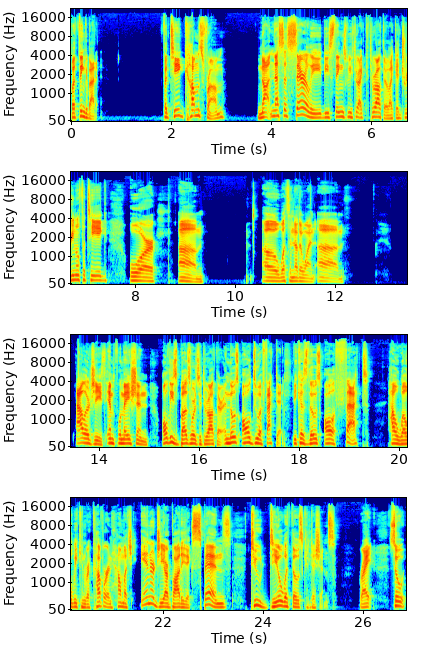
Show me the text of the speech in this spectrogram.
But think about it. Fatigue comes from not necessarily these things we throw, throw out there, like adrenal fatigue or, um, oh, what's another one? Um, allergies, inflammation, all these buzzwords we threw out there. And those all do affect it because those all affect how well we can recover and how much energy our body expends to deal with those conditions, right? So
